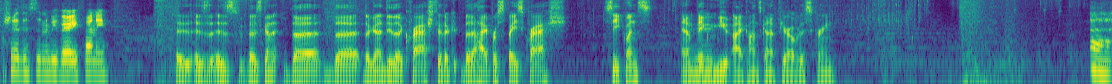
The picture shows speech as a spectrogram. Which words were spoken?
I'm sure this is gonna be very funny. Is, is is there's gonna the the they're gonna do the crash to the the hyperspace crash sequence, and a big Mhm. mute icon's gonna appear over the screen. Uh,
